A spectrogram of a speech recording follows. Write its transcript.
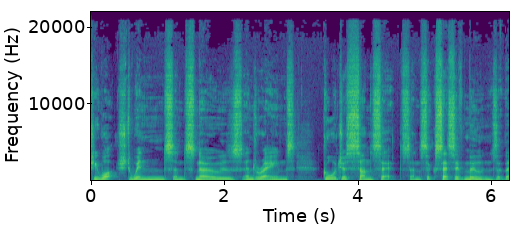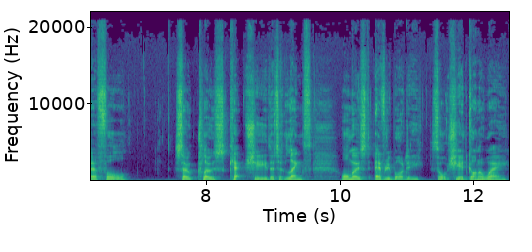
she watched winds and snows and rains, gorgeous sunsets and successive moons at their full. So close kept she that at length almost everybody thought she had gone away.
